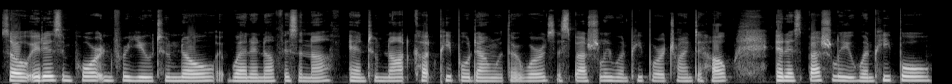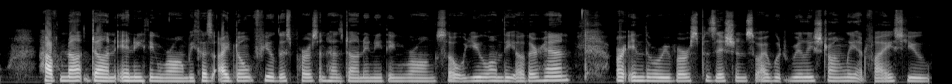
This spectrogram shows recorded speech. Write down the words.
So it is important for you to know when enough is enough and to not cut people down with their words, especially when people are trying to help and especially when people have not done anything wrong because I don't feel this person has done anything wrong. So you on the other hand are in the reverse position. So I would really strongly advise you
